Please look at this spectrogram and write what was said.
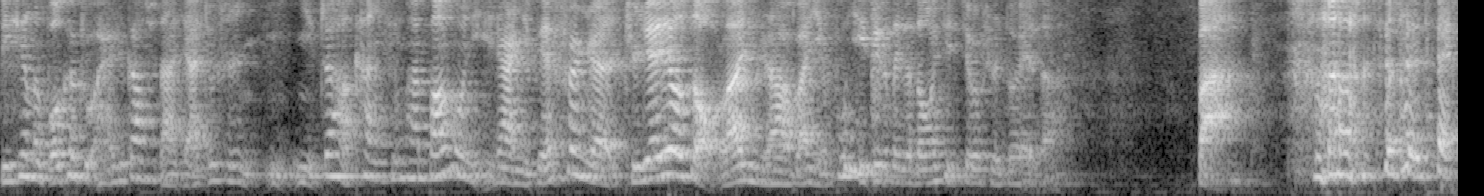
理性的博客主，还是告诉大家，就是你你最好看个星盘帮助你一下，你别顺着直觉就走了，你知道吧？也不一定那个东西就是对的，吧。对对对，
